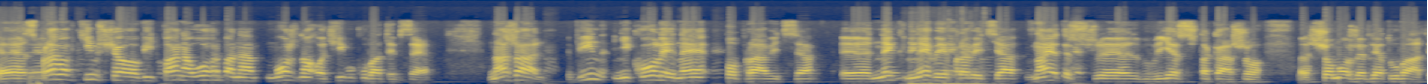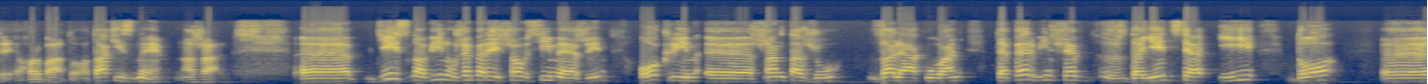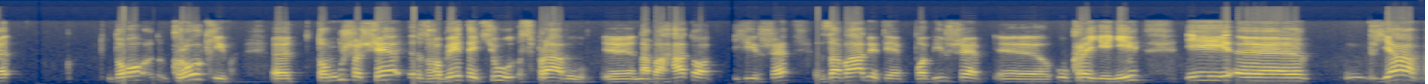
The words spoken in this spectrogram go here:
Е, справа в тім, що від пана Орбана можна очікувати все. На жаль, він ніколи не поправиться. е, Не, не виправиться. Знаєте ж, е, є ж така, що, що може врятувати Горбатого. Так і з ним, на жаль. Е, дійсно, він вже перейшов всі межі, окрім е, шантажу, залякувань. Тепер він ще здається і до, е, до кроків Е, тому що ще зробити цю справу е, набагато гірше, завадити побільше е, Україні. І е, я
